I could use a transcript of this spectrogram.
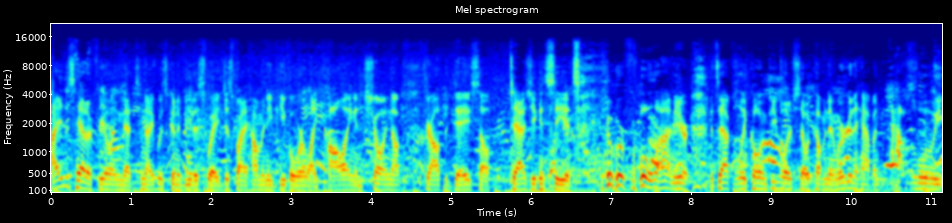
I just had a feeling that tonight was going to be this way just by how many people were like calling and showing up throughout the day. So, so as you can see, it's we're full on here. It's absolutely cool and people are still coming in. We're going to have an absolutely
